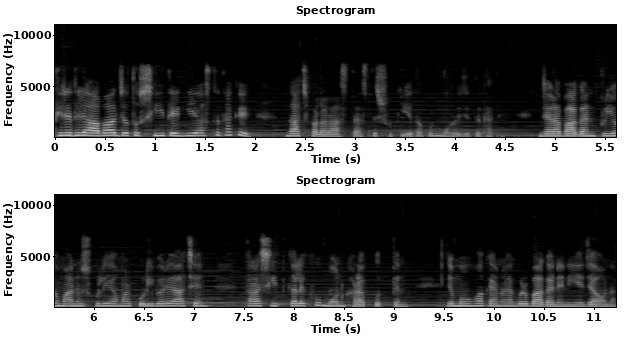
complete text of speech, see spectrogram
ধীরে ধীরে আবার যত শীত এগিয়ে আসতে থাকে, গাছপালার আস্তে আস্তে শুকিয়ে তখন মরে যেতে থাকে। যারা বাগান প্রিয় মানুষগুলি আমার পরিবারে আছেন, তারা শীতকালে খুব মন খারাপ করতেন যে, মহুয়া, কেন একবার বাগানে নিয়ে যাও না?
